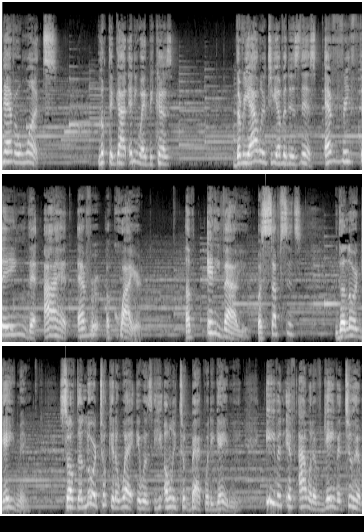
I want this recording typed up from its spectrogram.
never once looked at God anyway because the reality of it is this everything that I had ever acquired of any value or substance, the Lord gave me. So if the Lord took it away, it was He only took back what He gave me. Even if I would have gave it to Him,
